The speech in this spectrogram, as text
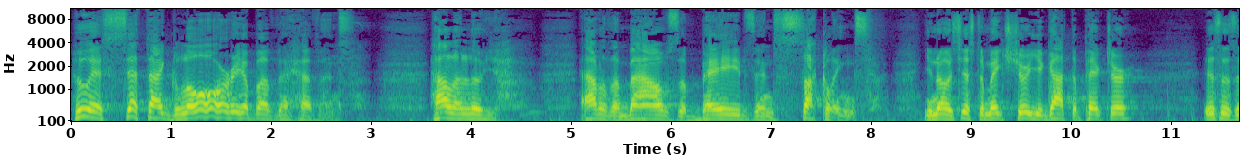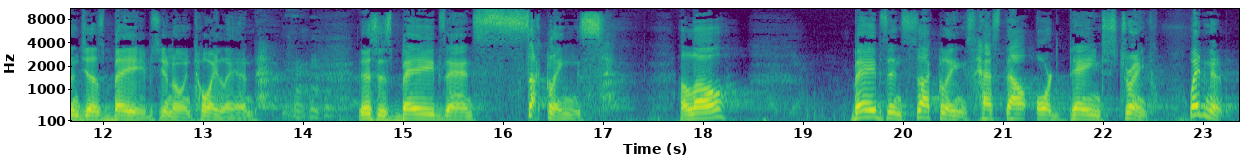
Who has set thy glory above the heavens. Hallelujah. Out of the mouths of babes and sucklings. You know, it's just to make sure you got the picture. This isn't just babes, you know, in Toyland. This is babes and sucklings. Hello? Babes and sucklings hast thou ordained strength. Wait a minute.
